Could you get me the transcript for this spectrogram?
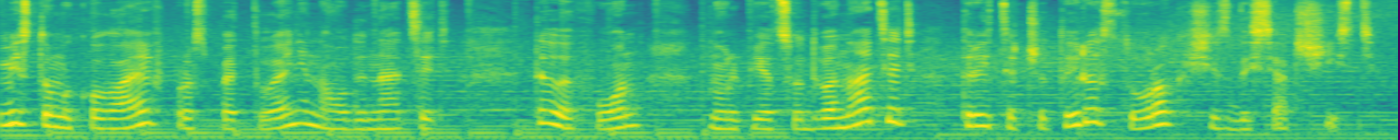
місто Миколаїв, проспект Леніна, 11, телефон 0512 34 40 66. Україна.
